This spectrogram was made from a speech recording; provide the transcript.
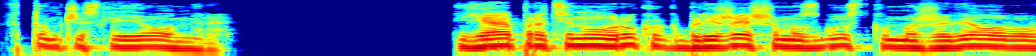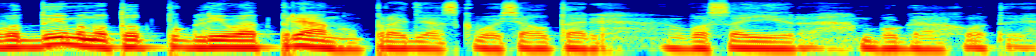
в том числе и Олмеры. Я протянул руку к ближайшему сгустку можжевелового дыма, но тот пугливо отпрянул, пройдя сквозь алтарь Васаира, бога охоты.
